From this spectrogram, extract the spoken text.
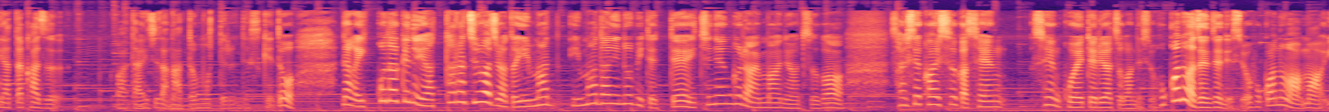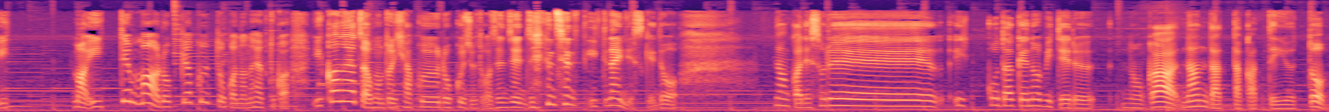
やった数は大事だなって思ってるんですけどなんか1個だけねやったらじわじわといまだに伸びてて1年ぐらい前のやつが再生回数が 1000, 1000超えてるやつがあるんですよ。他のは全然ですよ。他のはまあまあ行ってまあ600とか700とか行かないやつは本当に160とか全然 全然行ってないんですけどなんかねそれ1個だけ伸びてるのが何だったかっていうと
